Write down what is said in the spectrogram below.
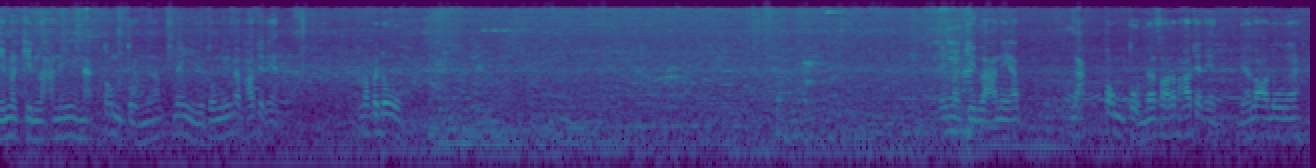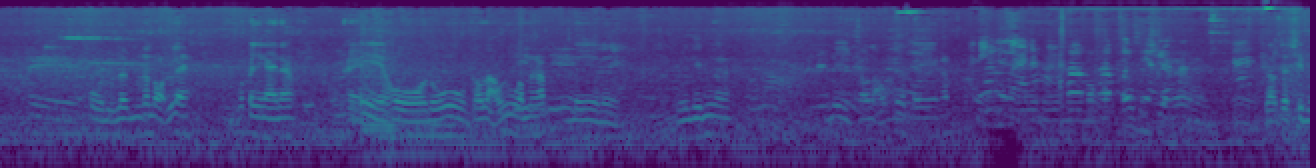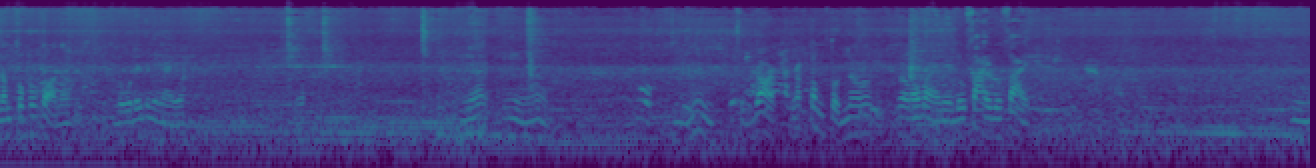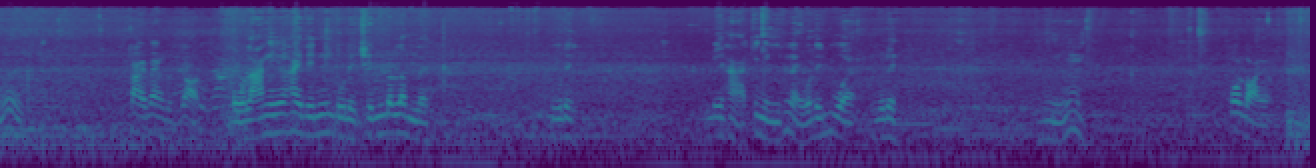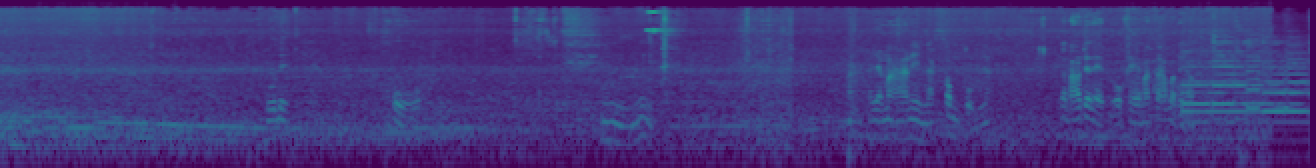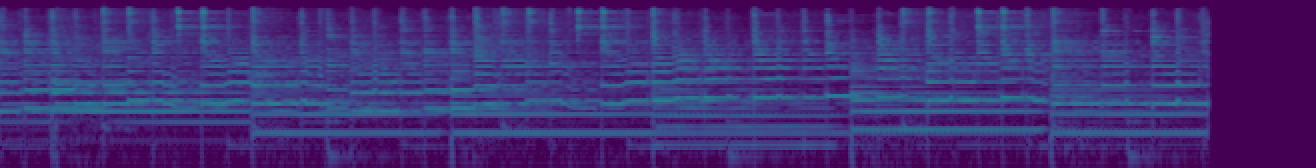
นี้มากินร้านนี้นักต้มตุ๋นนะครับ นี่อยู่ตรงนี้นะพร้าวเจ็ดเอ็ดลองไปดูนี่มากินร้านนี้ครับ นักต้มตุ๋นนะซอยลาดพร้าวเจ็ดเอ็ดเดี๋ยวรอดูนะโอ้อยู่ริมถนนเลยว่าเป็นยังไงนะโอเคนี่โหดูเกาเหลารวมนะครับ นี่นี่มีลิ้นนะนี่เกาเหลาโคเบครับอันนี้เรือนะคะเพิ่มกุนเชียงเราจะชิมน้ำซุปเขาก่อนนะดูได้เป็นยังไงวะ เนื้ออืมอืมสุดยอดนักต้มตุ๋นเราเราเอามาเนี่ยดูไส้ดูไส้อืมไส้แม่งสุดยอดโอ้ร้านนี้ให้ลิ้นดูดิชิ้นเริ่มเลย ดูดิไปหากินอย่างนี้ที่ไหนวะลิ้นวัว ดูดิอืมโคตรอร่อยอะดูดิโหอืม ยามานี่นักต้มตุ๋นนะกระเพราเจเด็ดโอเคมาต้าสวัสดีครับ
